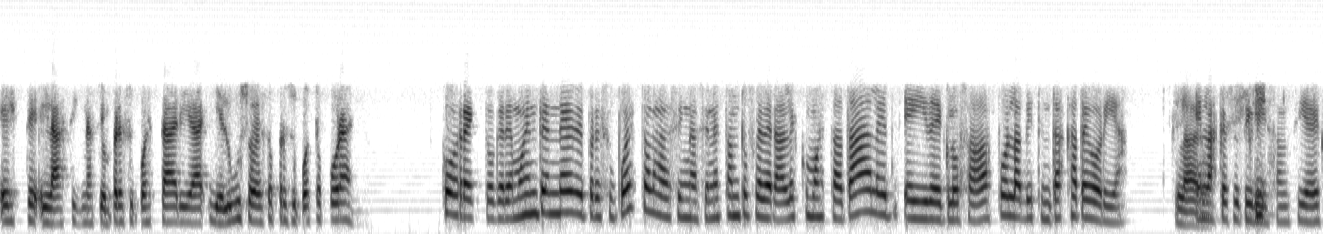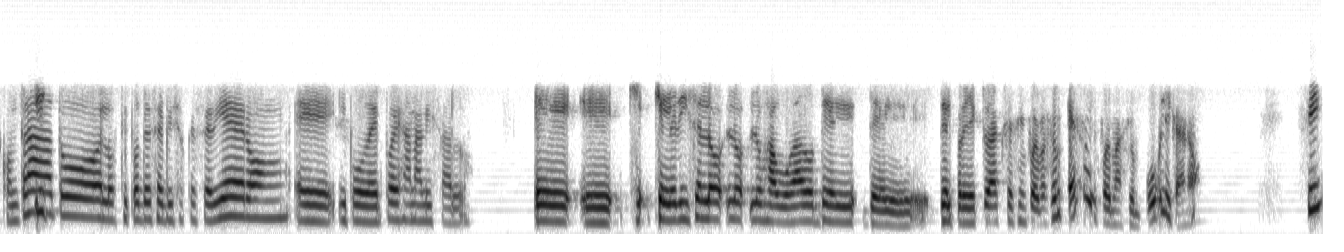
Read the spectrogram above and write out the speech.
este, la asignación presupuestaria y el uso de esos presupuestos por año. Correcto, queremos entender el presupuesto, las asignaciones tanto federales como estatales y desglosadas por las distintas categorías en las que se utilizan, si es contrato, los tipos de servicios que se dieron eh, y poder pues analizarlo. Eh, eh, ¿qué, le dicen los abogados del, del, del proyecto de acceso a información? Eso es información pública, ¿no? Sí,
